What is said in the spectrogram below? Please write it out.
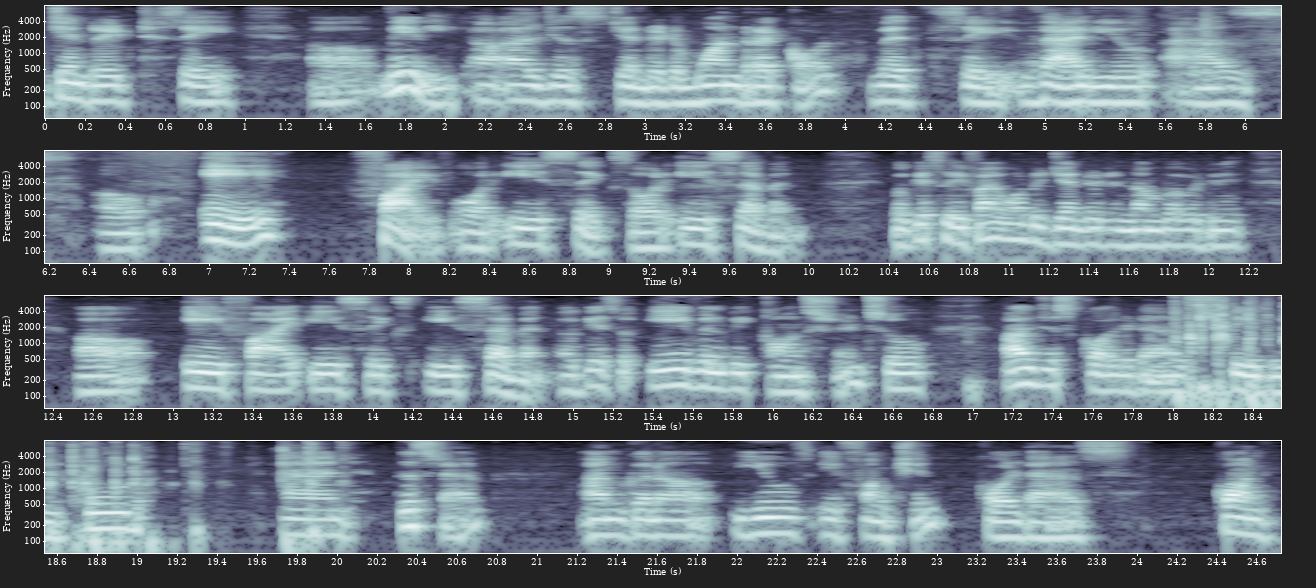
generate, say, uh, maybe uh, I'll just generate one record with say value as uh, A5 or A6 or A7. Okay, so if I want to generate a number between uh, a5 a6 a7 okay so a will be constant. So i'll just call it as table code. And this time i'm gonna use a function called as con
